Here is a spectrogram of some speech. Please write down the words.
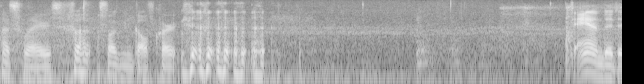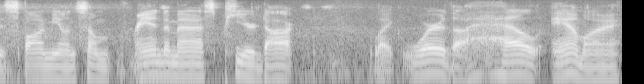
That's hilarious. Fucking golf cart. Damn, did it spawn me on some random ass pier dock. Like, where the hell am I?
